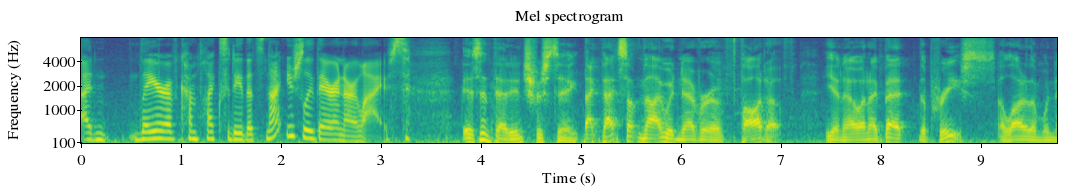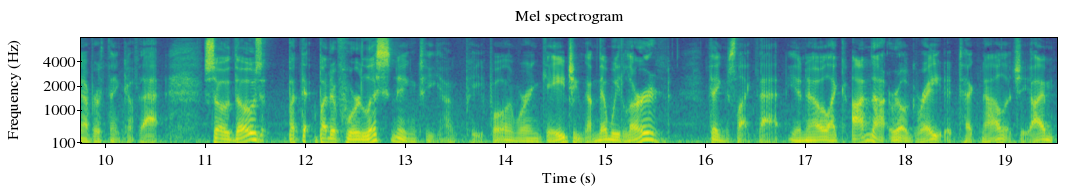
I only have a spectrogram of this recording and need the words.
a layer of complexity that's not usually there in our lives. Isn't that interesting? Like that's something I would never have thought of, you know. And I bet the priests, a lot of them would never think of that. So those, but th- but if we're listening to young people and we're engaging them, then we learn things like that, you know. Like I'm not real great at technology. I'm,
